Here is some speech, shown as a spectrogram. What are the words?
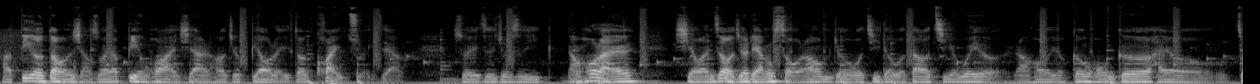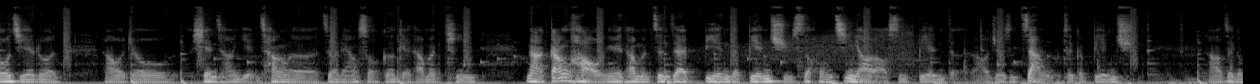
啊，第二段我就想说要变化一下，然后就标了一段快嘴这样，所以这就是一，然后后来写完之后就两首，然后我们就我记得我到杰威尔，然后有跟红哥还有周杰伦，然后我就现场演唱了这两首歌给他们听。那刚好，因为他们正在编的编曲是洪敬耀老师编的，然后就是战舞这个编曲，然后这个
